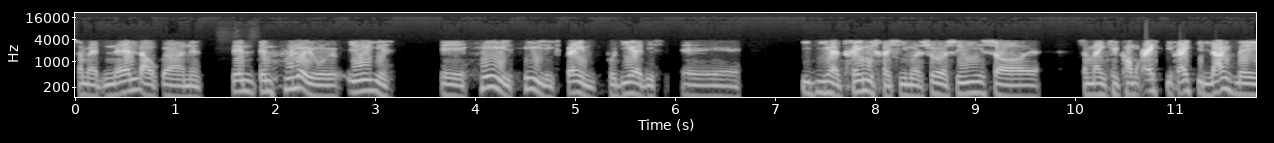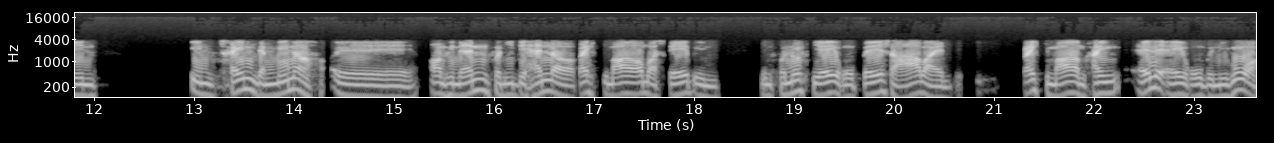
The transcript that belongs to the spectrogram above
som er den altafgørende, den, den fylder jo ikke øh, helt, helt ekstremt på de her, øh, i de her træningsregimer, så at sige, så, øh, så man kan komme rigtig, rigtig langt med en, en træning, der minder øh, om hinanden, fordi det handler rigtig meget om at skabe en, en fornuftig aerob base og arbejde rigtig meget omkring alle aerobe niveauer,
